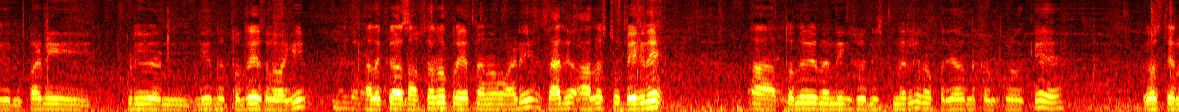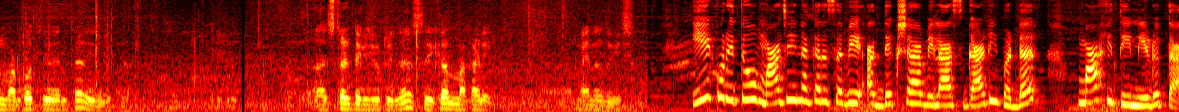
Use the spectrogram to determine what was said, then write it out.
ಈ ನಿಪ್ಪಾಣಿ ಕುಡಿಯುವ ನೀರಿನ ತೊಂದರೆ ಸಲುವಾಗಿ ಅದಕ್ಕೆ ನಾವು ಸರ್ವ ಪ್ರಯತ್ನ ಮಾಡಿ ಸಾಧ್ಯ ಆದಷ್ಟು ಬೇಗನೆ ಆ ತೊಂದರೆಯನ್ನು ನೀಗಿಸುವ ನಿಟ್ಟಿನಲ್ಲಿ ನಾವು ಪರಿಹಾರವನ್ನು ಕಂಡುಕೊಳ್ಳೋಕ್ಕೆ ವ್ಯವಸ್ಥೆಯನ್ನು ಮಾಡ್ಕೋತೀವಿ ಅಂತ ಹೇಳಿ assistant executive engineer Shrikanth Makani. ಈ ಕುರಿತು ಮಾಜಿ ನಗರಸಭೆ ಅಧ್ಯಕ್ಷ ವಿಲಾಸ್ ಗಾಡಿಬಡ್ಡರ್ ಮಾಹಿತಿ ನೀಡುತ್ತಾ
